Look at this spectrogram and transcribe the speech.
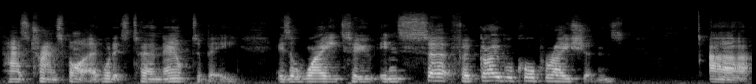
has transpired, what it's turned out to be, is a way to insert for global corporations, uh,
